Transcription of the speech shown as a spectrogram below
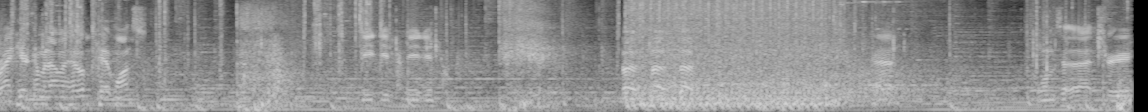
Right here, coming down the hill. Hit once. Need you, need you. Both, both, both. One's at that tree.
